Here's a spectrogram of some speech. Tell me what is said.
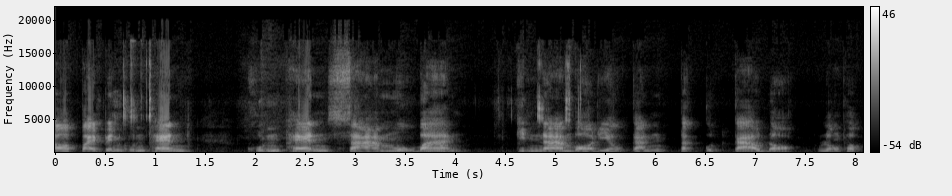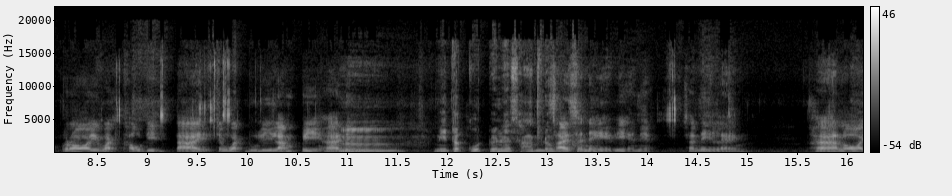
ต่อไปเป็นขุนแผน ขุนแผนสามหมู่บ้าน กินน้ำบ่อเดียวกัน ตะกรุดเก้าดอก หลวงพ่อกรอยวัดเขาดินใต้ จังหวัดบุรีรัมย์ปีห้าหอืนึ่งมมีตะกรุดด้วยนะสามดอกสายเสน่ห์พี่อันเนี้ยเสน่ห์แรงห้าร้อย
